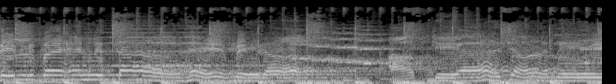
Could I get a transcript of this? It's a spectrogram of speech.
दिल बहलता है मेरा। आपके आ जाने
